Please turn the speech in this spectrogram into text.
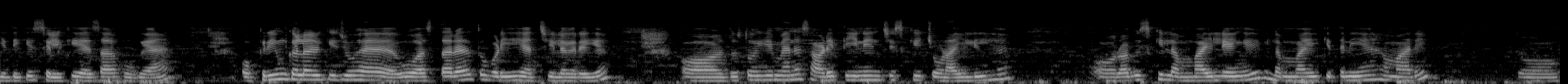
ये देखिए, सिल के ऐसा हो गया है। और क्रीम कलर की जो है, वो अस्तर है तो बड़ी ही अच्छी लग रही है। और दोस्तों, ये मैंने साढ़े तीन इंच इसकी चौड़ाई ली है। और अब इसकी लंबाई लेंगे। लंबाई कितनी है हमारी? तो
